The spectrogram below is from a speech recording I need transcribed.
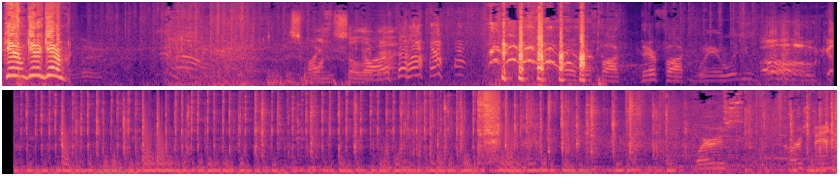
Get him, get him, get him. This one solo guy. they're fucked. They're fucked. Where will you Oh god. Where's, where's Manning?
